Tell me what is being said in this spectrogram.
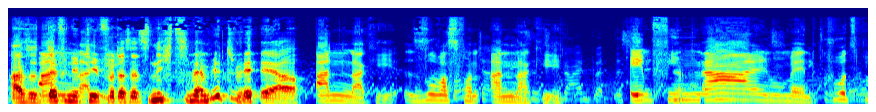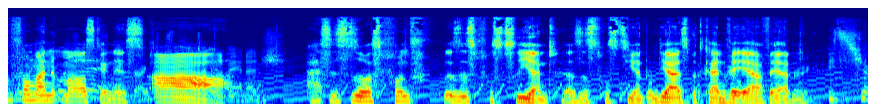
also definitiv Unlucky. wird das jetzt nichts mehr mit wer. Unlucky. Sowas von unlucky. Im finalen Moment, kurz bevor man im Ausgang ist. Ah. Das ist sowas von. Es ist frustrierend. Es ist frustrierend. Und ja, es wird kein WR werden. It's true.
